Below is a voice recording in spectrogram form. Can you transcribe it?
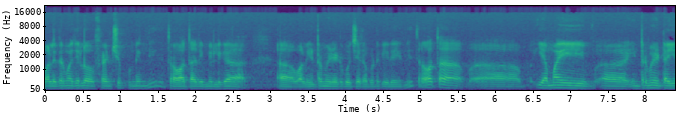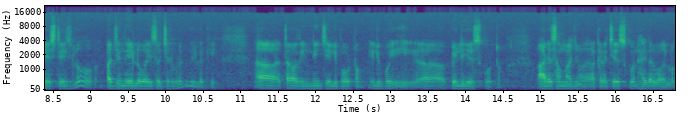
వాళ్ళిద్దరి మధ్యలో ఫ్రెండ్షిప్ ఉండింది. తర్వాత అది మెల్లిగా వాళ్ళు ఇంటర్మీడియట్కి వచ్చేటప్పటికి ఇదైంది తర్వాత ఈ అమ్మాయి ఇంటర్మీడియట్ అయ్యే స్టేజ్లో పద్దెనిమిది ఏళ్ళ వయసు వచ్చేటప్పటికి వీళ్ళకి తర్వాత ఇంటి నుంచి వెళ్ళిపోవటం వెళ్ళిపోయి పెళ్ళి చేసుకోవటం ఆర్య సమాజం అక్కడ చేసుకొని హైదరాబాద్లో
